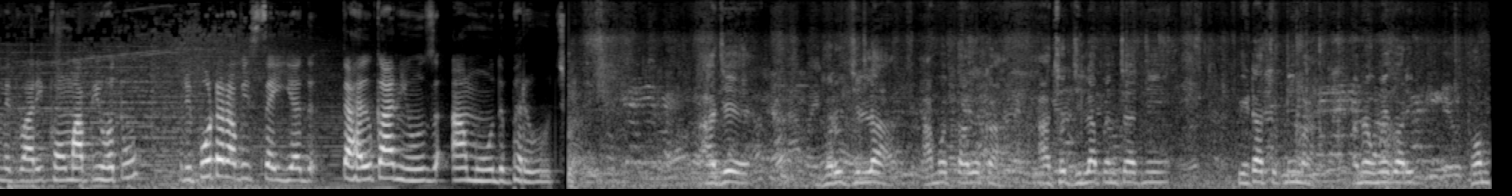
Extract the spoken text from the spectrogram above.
ઉમેદવારી ફોર્મ આપ્યું હતું. Reporter Abhi Saiyed, Tehelka news, Amod, Bharuch. આજે ભરૂચ જિલ્લા આમોદ તાલુકા આછોદ જિલ્લા પંચાયતની પેટા ચૂંટણીમાં અમે ઉમેદવારી ફોર્મ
